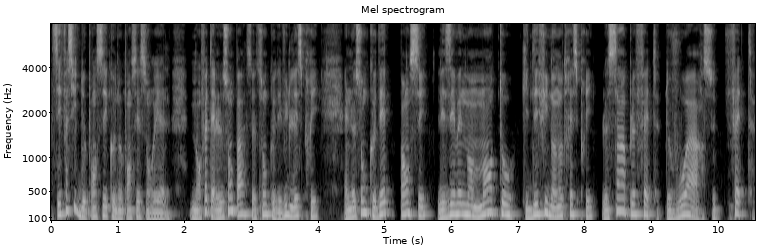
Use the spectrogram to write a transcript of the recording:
C'est facile de penser que nos pensées sont réelles, mais en fait elles ne le sont pas, ce ne sont que des vues de l'esprit. Elles ne sont que des pensées, les événements mentaux qui défilent dans notre esprit. Le simple fait de voir ce fait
